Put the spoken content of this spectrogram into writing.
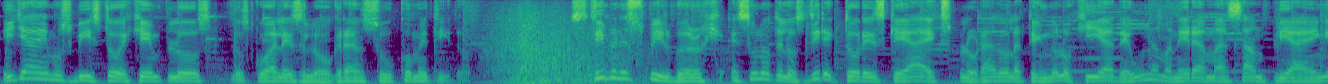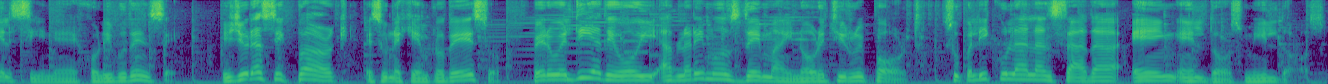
y ya hemos visto ejemplos los cuales logran su cometido. Steven Spielberg es uno de los directores que ha explorado la tecnología de una manera más amplia en el cine hollywoodense. Y Jurassic Park es un ejemplo de eso. Pero el día de hoy hablaremos de Minority Report, su película lanzada en el 2002.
